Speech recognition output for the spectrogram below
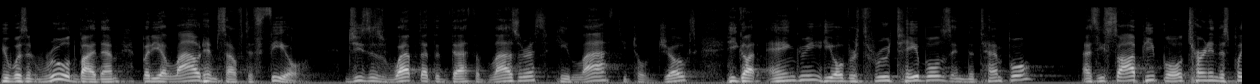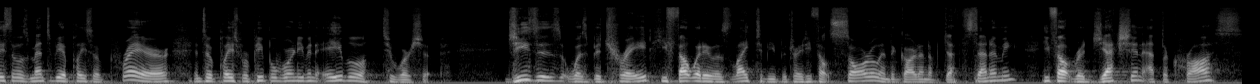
he wasn't ruled by them, but he allowed himself to feel. Jesus wept at the death of Lazarus. He laughed. He told jokes. He got angry. He overthrew tables in the temple as he saw people turning this place that was meant to be a place of prayer into a place where people weren't even able to worship. Jesus was betrayed. He felt what it was like to be betrayed. He felt sorrow in the Garden of Gethsemane. He felt rejection at the cross.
